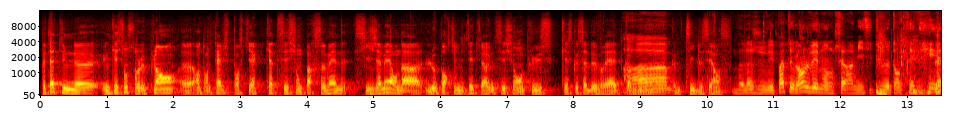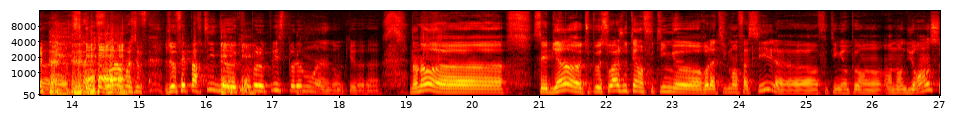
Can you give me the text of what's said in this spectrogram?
Peut-être une, euh, une, question sur le plan euh, en tant que tel. Je pense qu'il y a quatre sessions par semaine. Si jamais on a l'opportunité de faire une session en plus, qu'est-ce que ça devrait être comme, ah, euh, comme type de séance? Bah Là, je vais pas te l'enlever, mon cher ami, si tu veux t'entraîner. Moi, je, je, fais partie de qui peut le plus, peut le moins. Donc, non, non. C'est bien, tu peux soit ajouter un footing relativement facile, un footing un peu en, en endurance.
